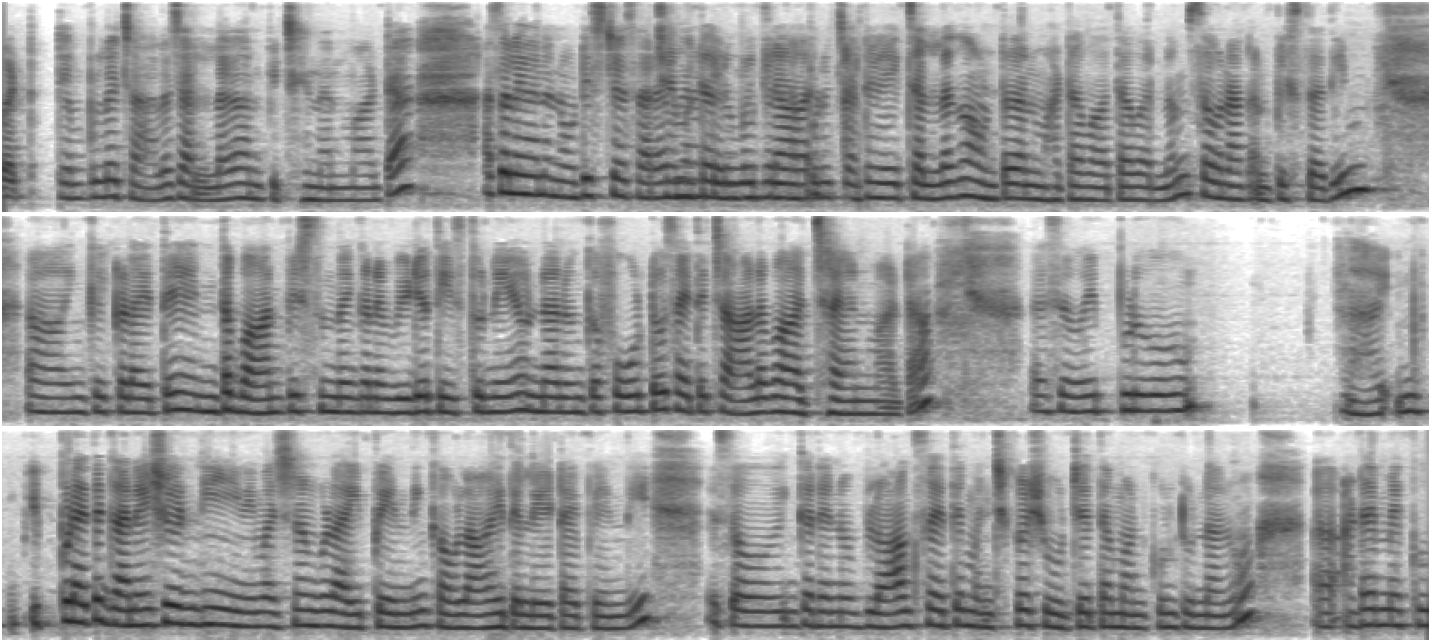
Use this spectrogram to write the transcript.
బట్ టెంపుల్లో చాలా చల్లగా అనిపించింది అనమాట అసలు ఏదైనా నోటీస్ చేశారా? అంటే చల్లగా ఉంటుంది అనమాట వాతావరణం. సో నాకు అనిపిస్తుంది. ఇంకా ఇక్కడైతే ఎంత బాగా అనిపిస్తుందో ఇంకా నేను వీడియో తీస్తూనే ఉన్నాను. ఇంకా ఫొటోస్ అయితే చాలా బాగా వచ్చాయన్నమాట. సో ఇప్పుడు ఇప్పుడైతే గణేషుడిని నిమజ్జనం కూడా అయిపోయింది. ఇంకా వ్లాగ్ అయితే లేట్ అయిపోయింది. సో ఇంకా నేను బ్లాగ్స్ అయితే మంచిగా షూట్ చేద్దాం అనుకుంటున్నాను. అంటే మీకు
